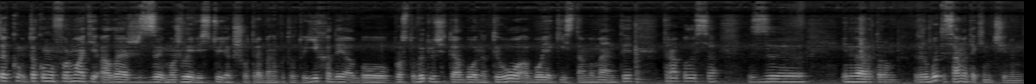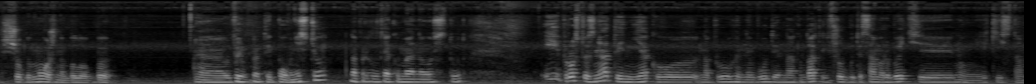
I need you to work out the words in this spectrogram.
в такому форматі, але ж з можливістю, якщо треба, наприклад, уїхати, або просто виключити, або на ТО, або якісь там моменти трапилися з інвертором, зробити саме таким чином, щоб можна було б е, вимкнути повністю, наприклад, як у мене ось тут. І просто зняти ніякого напруги не буде на контакті, якщо ви будете саме робити е, ну, якісь там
